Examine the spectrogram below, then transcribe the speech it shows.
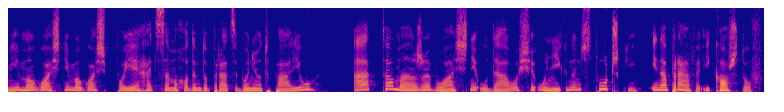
Nie mogłaś, nie mogłaś pojechać samochodem do pracy, bo nie odpalił? A Tomarze właśnie udało się uniknąć stłuczki i naprawy i kosztów.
